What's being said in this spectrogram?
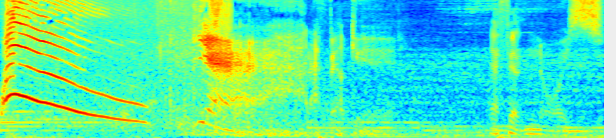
Woo! Yeah! That felt good. That felt nice.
